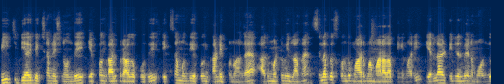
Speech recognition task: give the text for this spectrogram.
பிஜி டிஆர்பி எக்ஸாமினேஷன் வந்து எப்போ கால்பர் ஆக போகுது எக்ஸாம் வந்து எப்போ காண்டக்ட் பண்ணுவாங்க அது மட்டும் இல்லாமல் சிலபஸ் வந்து மாறுமா மாறாதா அப்படிங்கிற மாதிரி எல்லா டீட்டெயிலுமே நம்ம வந்து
